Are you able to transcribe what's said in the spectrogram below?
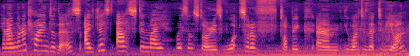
And I'm gonna try and do this. I've just asked in my recent stories what sort of topic um, you wanted that to be on,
